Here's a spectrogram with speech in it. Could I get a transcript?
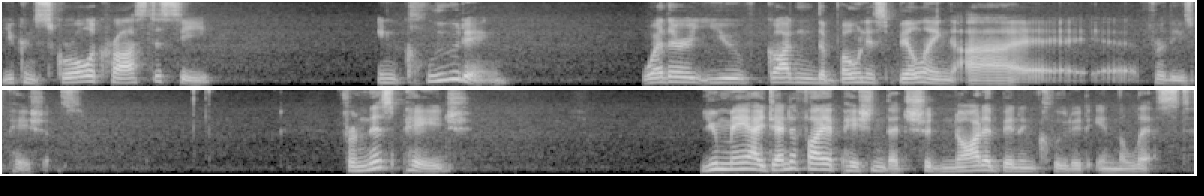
You can scroll across to see, including whether you've gotten the bonus billing uh, for these patients. From this page, you may identify a patient that should not have been included in the list.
